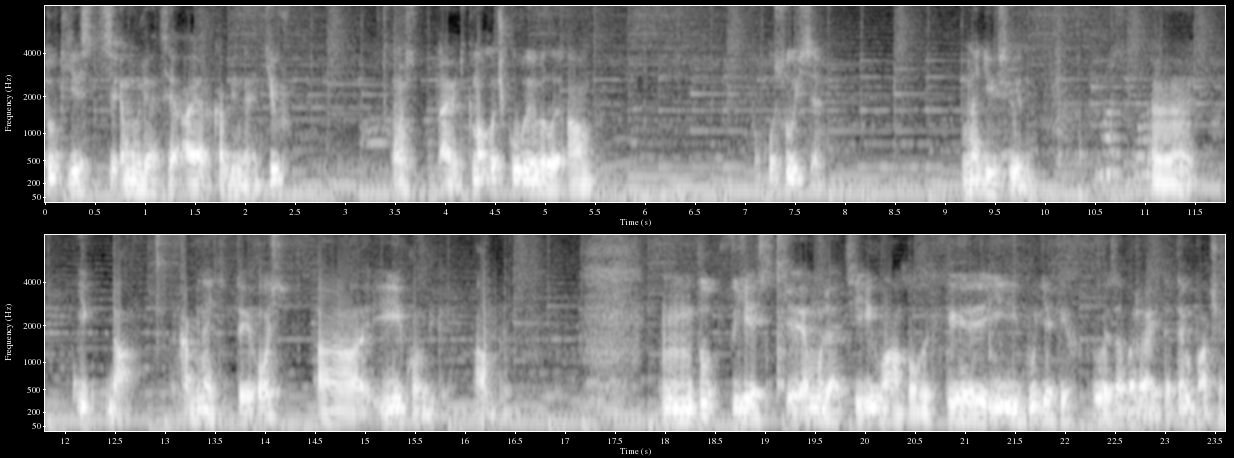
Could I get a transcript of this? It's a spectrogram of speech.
тут є емуляція AR кабінетів. Ось навіть кнопочку вивели AMP. Фокусуйся. Надіюсь, видно. Е, і да, кабінети ти ось, а, і комбіки ампи. Тут є емуляції і лампових, і, і будь-яких ви забажаєте. Тим паче,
